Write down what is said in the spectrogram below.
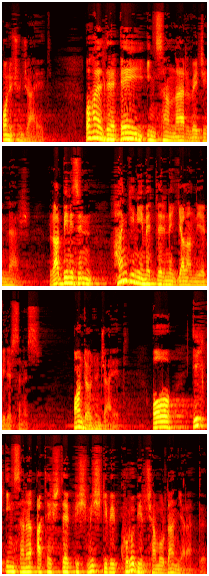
13. ayet. O halde ey insanlar ve cinler, Rabbinizin hangi nimetlerini yalanlayabilirsiniz? 14. ayet. O ilk insanı ateşte pişmiş gibi kuru bir çamurdan yarattı.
